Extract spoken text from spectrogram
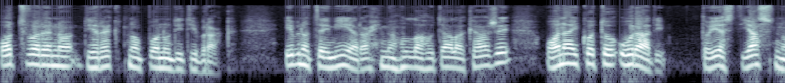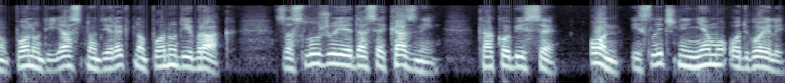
otvoreno, direktno ponuditi brak. Ibn Taymiye, rahimahullahu ta'ala, kaže, onaj ko to uradi, to jest jasno ponudi, jasno, direktno ponudi brak, zaslužuje da se kazni kako bi se on i slični njemu odgojili.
